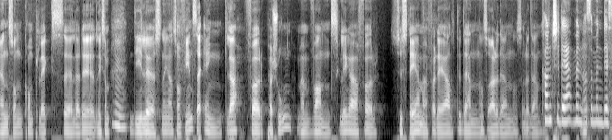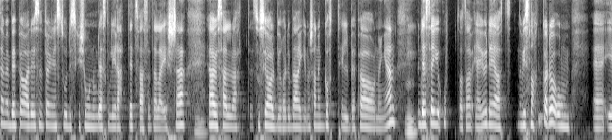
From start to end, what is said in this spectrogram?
en sånn kompleks Eller det, liksom, Mm. de løsningene som finnes, er enkle for person, men vanskelige for systemet. For det er alltid den, og så er det den, og så er det den. Kanskje det, men, altså, men det som er med BPA, det er jo selvfølgelig en stor diskusjon om det skal bli rettighetsfestet eller ikke. Mm. Jeg har jo selv vært sosialbyråd i Bergen og kjenner godt til BPA-ordningen. Mm. Men det som jeg er opptatt av, er jo det at når vi snakker da om, i,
